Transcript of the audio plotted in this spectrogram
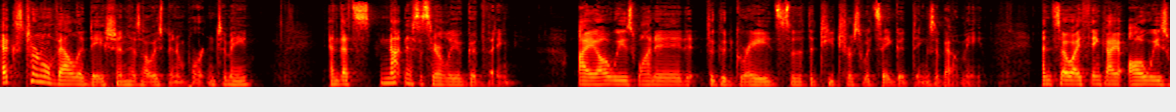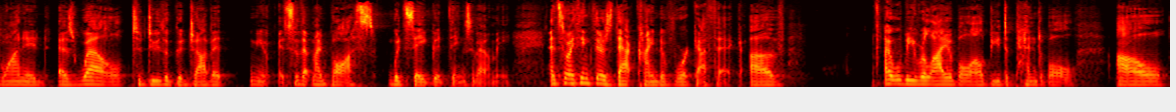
External validation has always been important to me, and that's not necessarily a good thing. I always wanted the good grades so that the teachers would say good things about me. And so I think I always wanted as well to do the good job at, you know, so that my boss would say good things about me. And so I think there's that kind of work ethic of I will be reliable, I'll be dependable, I'll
